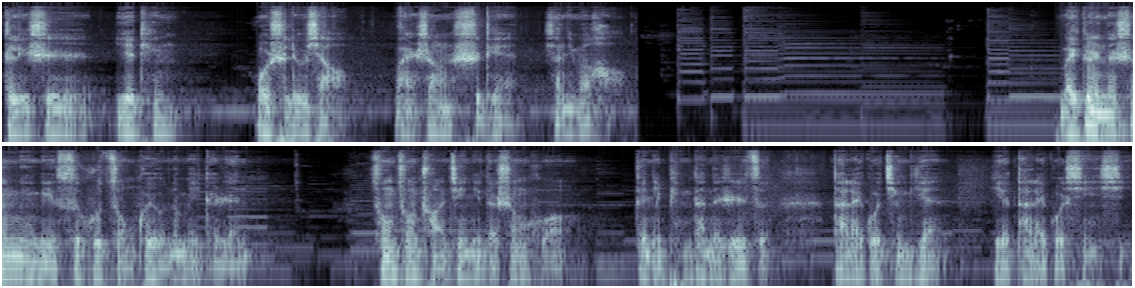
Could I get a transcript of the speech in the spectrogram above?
这里是夜听，我是刘晓。晚上十点向你问好。每个人的生命里，似乎总会有那么一个人，匆匆闯进你的生活，给你平淡的日子带来过经验，也带来过欣喜，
